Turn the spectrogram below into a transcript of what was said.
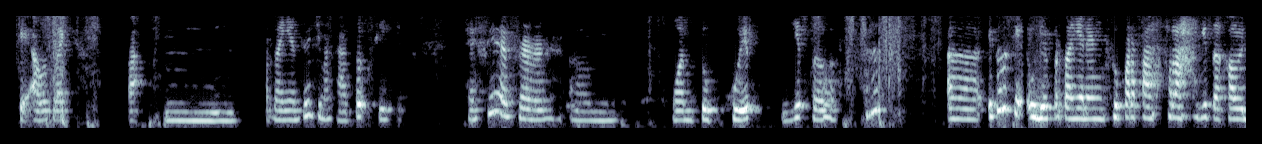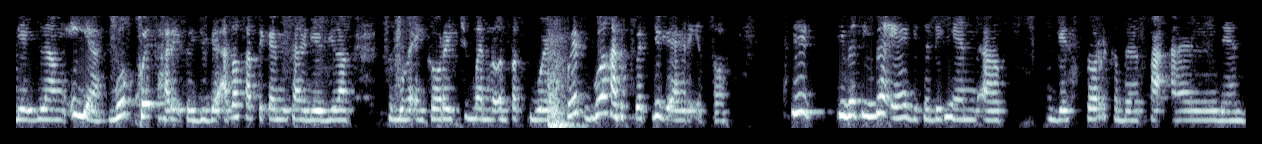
Kayak I was like, Pak, hmm, pertanyaan saya cuma satu sih. Have you ever um, want to quit gitu? Terus uh, itu kayak udah pertanyaan yang super pasrah gitu. Kalau dia bilang iya gue quit hari itu juga. Atau ketika misalnya dia bilang sebuah encouragement untuk gue quit gue akan quit juga hari itu. Jadi tiba-tiba ya gitu dengan uh, gestur kebapaan dan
